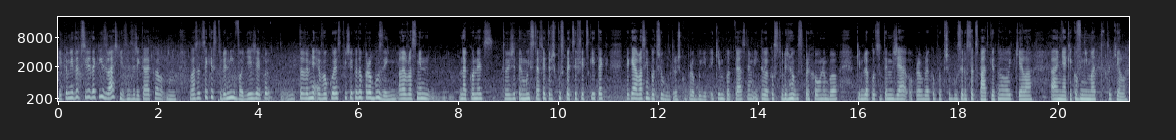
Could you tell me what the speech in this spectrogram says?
Jako mně to přijde takový zvláštní, jsem si říkala, jako mm, vázat se ke studený vodě, že jako to ve mně evokuje spíš jako to probuzení, ale vlastně nakonec to, že ten můj stav je trošku specifický, tak, tak já vlastně potřebuju trošku probudit. I tím podcastem, i tou jako studenou sprchou, nebo tímhle pocitem, že já opravdu jako potřebuju se dostat zpátky do toho těla a nějak jako vnímat to tělo.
